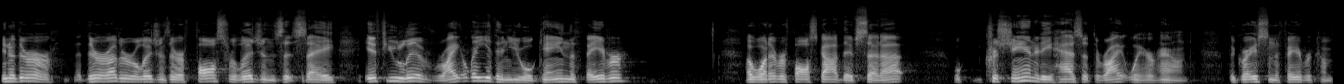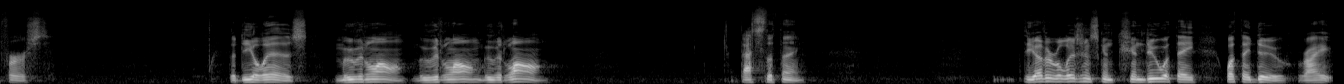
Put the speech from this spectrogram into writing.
You know, there are, there are other religions, there are false religions that say if you live rightly, then you will gain the favor of whatever false God they've set up. Well, Christianity has it the right way around. The grace and the favor come first. The deal is move it along, move it along, move it along. That's the thing. The other religions can, can do what they, what they do, right?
